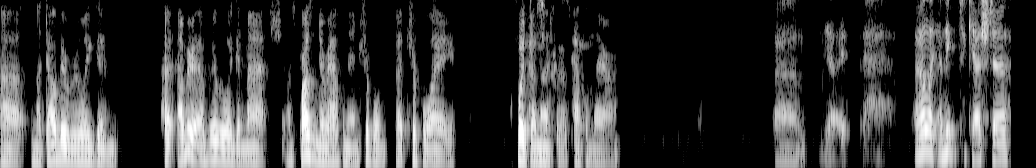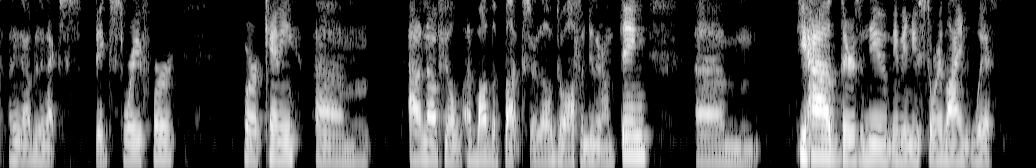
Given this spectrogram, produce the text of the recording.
Uh, and like that would be a really good. That'd be, that'd be a really good match. I'm surprised it never happened in triple at Triple A. I feel like that match would have happened there. Um, yeah, it, I know. Like I think Takeshita. I think that'll be the next big story for for Kenny. Um, I don't know if he'll involve the Bucks or they'll go off and do their own thing. Um, you have there's a new maybe a new storyline with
